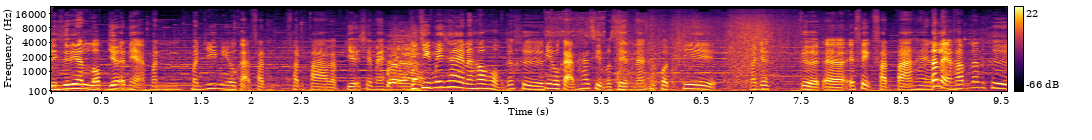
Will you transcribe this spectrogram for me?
รีซิเลียนลบเยอะเนี่ยมันมันยิ่งมีโอกาสฟันฟันปลาแบบเยอะใช่ไหมจริงๆไม่ใช่นะครับผมก็คือมีโอกาส 50%นะทุกคนที่มันจะเกิดเอ่อเอฟเฟกต์ฟันปลาให้นั่นแหละครับ นั่นคือ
